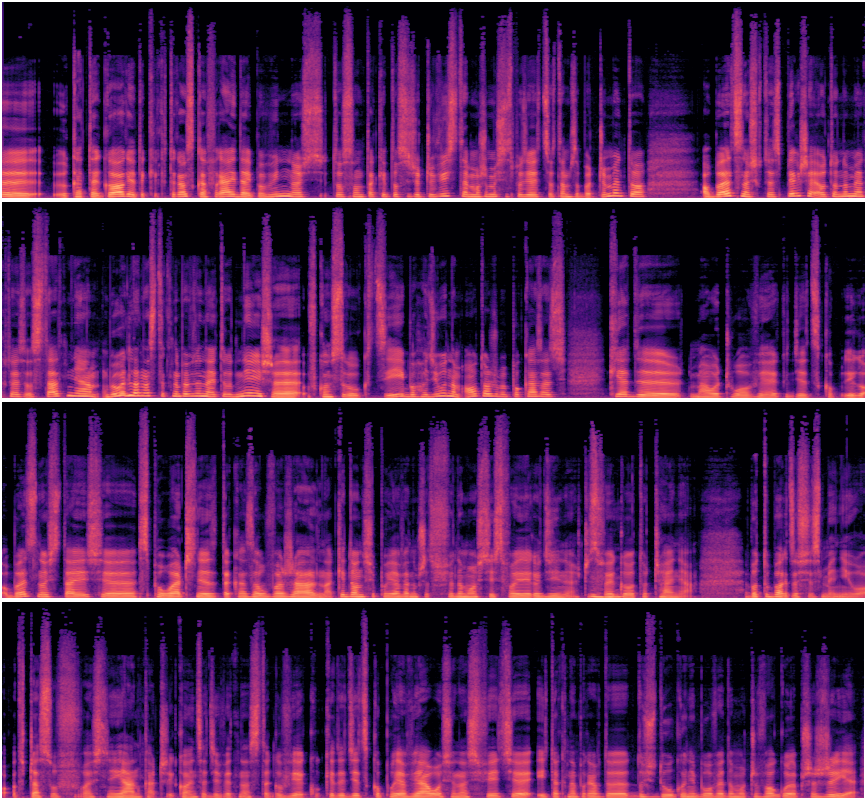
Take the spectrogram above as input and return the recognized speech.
kategorie, takie jak troska, frajda i powinność, to są takie dosyć oczywiste, możemy się spodziewać, co tam zobaczymy, to obecność, która jest pierwsza i autonomia, która jest ostatnia, były dla nas tak naprawdę najtrudniejsze w konstrukcji, bo chodziło nam o to, żeby pokazać, kiedy mały człowiek, dziecko, jego obecność staje się społecznie taka zauważalna, kiedy on się pojawia na przykład w świadomości swojej rodziny czy mhm. swojego mhm. otoczenia, bo to bardzo się zmieniło od czasów właśnie Janka, czyli końca XIX wieku, kiedy dziecko pojawiało się na świecie i tak naprawdę dość długo nie było wiadomo, czy w ogóle przeżyje.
